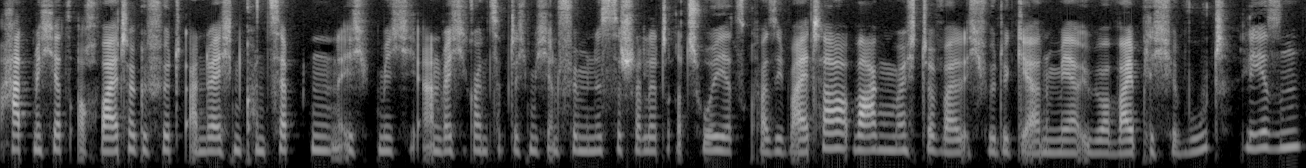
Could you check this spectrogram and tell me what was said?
hat mich jetzt auch weitergeführt, an welchen Konzepten ich mich, an welche Konzepte ich mich in feministischer Literatur jetzt quasi weiter wagen möchte, weil ich würde gerne mehr über weibliche Wut lesen.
